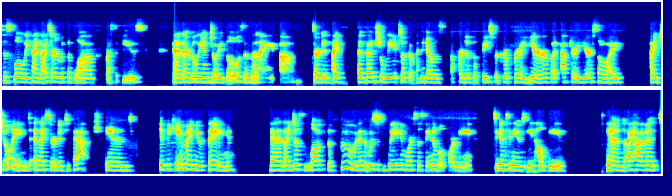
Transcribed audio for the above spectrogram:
to slowly kind of i started with the blog recipes and i really enjoyed those. And then i um, started, I eventually, it took, I think I was a part of the Facebook group for a year, but after a year, or so I, I joined and I started to batch and it became my new thing. And I just loved the food and it was just way more sustainable for me to continue to eat healthy. And I haven't,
